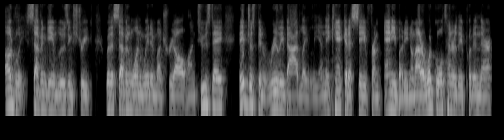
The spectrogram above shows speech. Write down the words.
ugly seven game losing streak with a 7 1 win in Montreal on Tuesday. They've just been really bad lately, and they can't get a save from anybody, no matter what goaltender they put in there.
